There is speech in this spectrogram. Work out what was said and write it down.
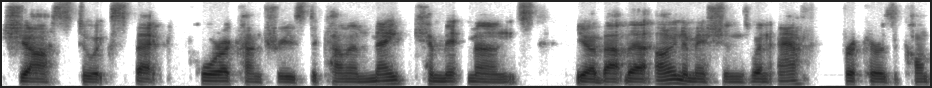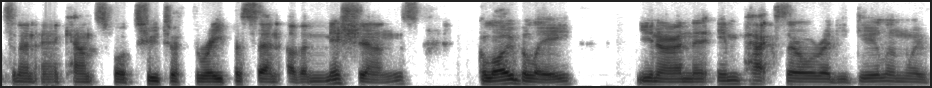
just to expect poorer countries to come and make commitments you know, about their own emissions when Africa as a continent accounts for two to three percent of emissions globally, you know, and the impacts they're already dealing with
